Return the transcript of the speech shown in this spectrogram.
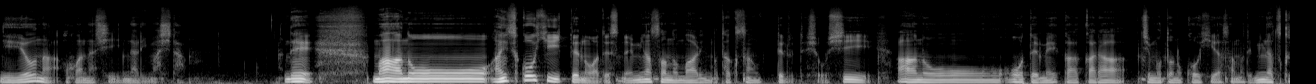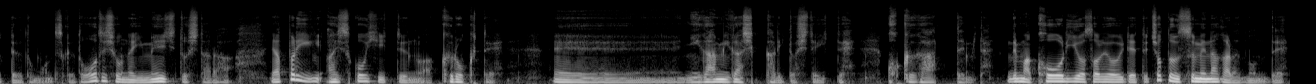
いうようなお話になりました。でまああのアイスコーヒーっていうのはですね皆さんの周りにもたくさん売ってるでしょうしあの大手メーカーから地元のコーヒー屋さんまでみんな作ってると思うんですけどどうでしょうねイメージとしたらやっぱりアイスコーヒーっていうのは黒くてえー、苦みがしっかりとしていてコクがあってみたいでまあ氷をそれを入れてちょっと薄めながら飲んで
